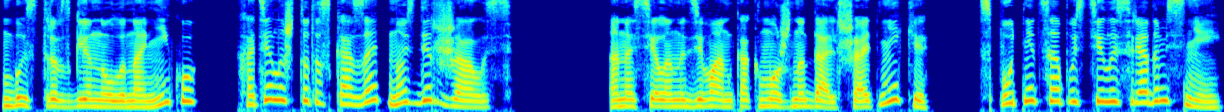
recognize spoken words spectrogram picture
быстро взглянула на Нику, Хотела что-то сказать, но сдержалась. Она села на диван как можно дальше от Ники, спутница опустилась рядом с ней.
